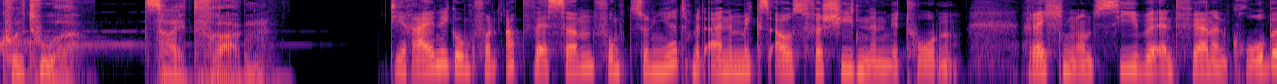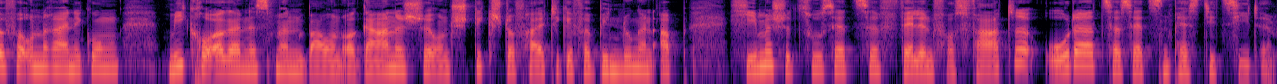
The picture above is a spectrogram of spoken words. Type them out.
Kultur Zeitfragen die Reinigung von Abwässern funktioniert mit einem Mix aus verschiedenen Methoden. Rechen und Siebe entfernen grobe Verunreinigungen, Mikroorganismen bauen organische und stickstoffhaltige Verbindungen ab, chemische Zusätze fällen Phosphate oder zersetzen Pestizide.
